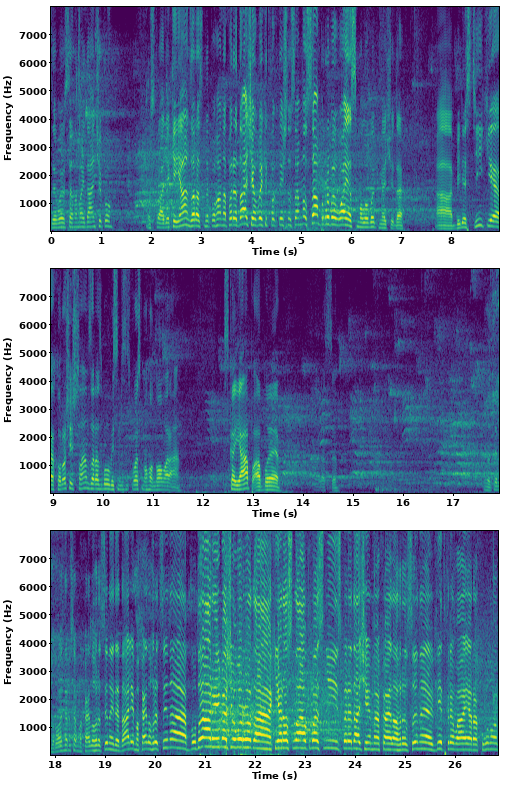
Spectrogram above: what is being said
з'явився на майданчику. У складі киян. Зараз непогана передача. Вихід фактично сам на сам пробиває. Смоловик м'яч іде. Біля стійки. Хороший шанс зараз був 88-го номера. Скаяп, аби зараз. е, За цим розіграшем Михайло Грицина йде далі. Михайло Грицина. Удар і м'яч у воротах. Ярослав Квасній з передачі Михайла Грицини відкриває рахунок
